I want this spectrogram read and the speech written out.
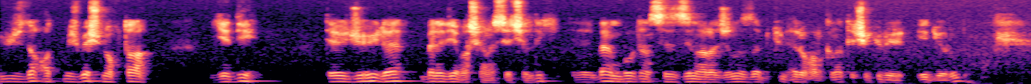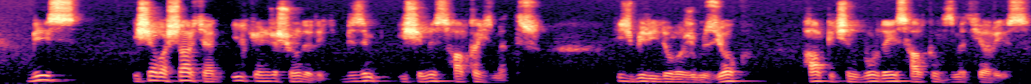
%65.7 teveccühüyle belediye başkanı seçildik. E, Ben buradan sizin aracınızla bütün Ero halkına teşekkür ediyorum. Biz işe başlarken ilk önce şunu dedik. Bizim işimiz halka hizmettir. Hiçbir ideolojimiz yok. Halk için buradayız, halkın hizmetkarıyız.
